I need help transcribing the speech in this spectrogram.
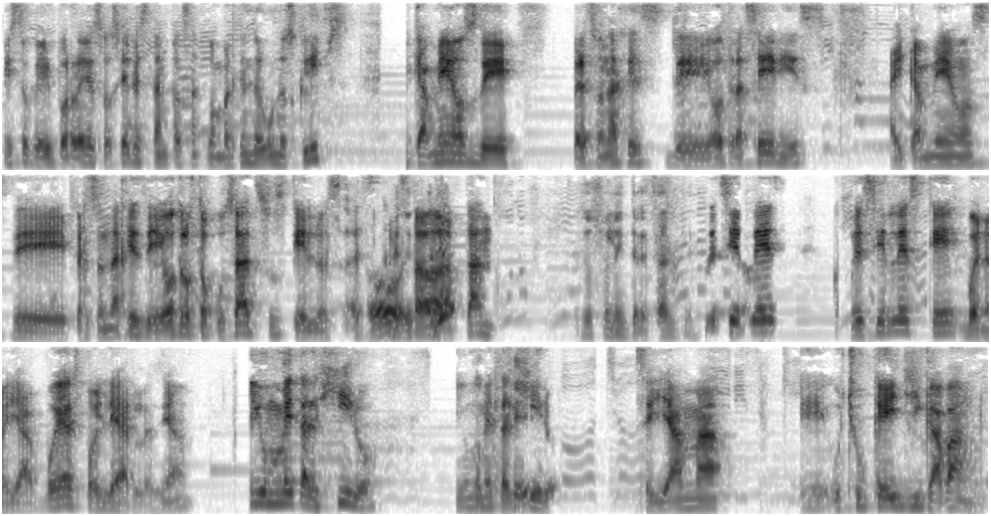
visto que vi por redes sociales, están compartiendo algunos clips, cameos de personajes de otras series, hay cameos de personajes de otros tokusatsus que los han Oh, ¿en estado adaptando. eso suena interesante. Decirles, decirles que, bueno, ya, voy a spoilearles, ¿ya? Hay un Metal Hero, hay un Ok. Metal Hero, se llama eh, Uchukeiji Gaban.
